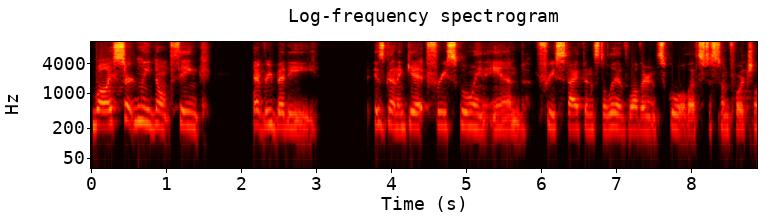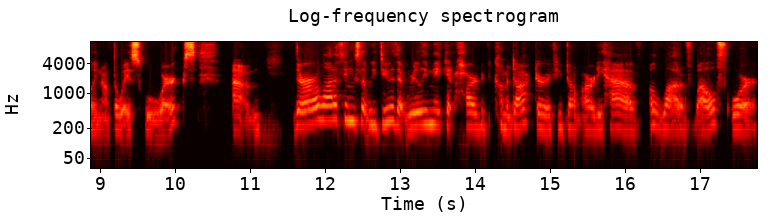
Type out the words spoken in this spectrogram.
while I certainly don't think everybody is going to get free schooling and free stipends to live while they're in school. That's just unfortunately not the way school works. Um, there are a lot of things that we do that really make it hard to become a doctor if you don't already have a lot of wealth or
